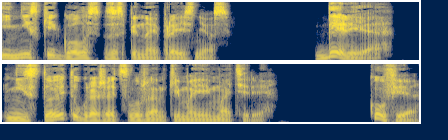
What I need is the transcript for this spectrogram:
и низкий голос за спиной произнес. «Делия, не стоит угрожать служанке моей матери. Куфия,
